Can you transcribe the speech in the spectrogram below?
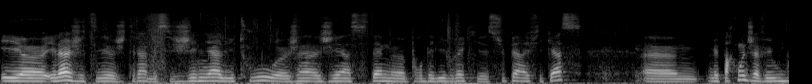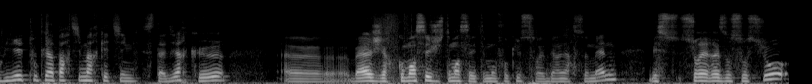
Et, euh, là, j'étais là, mais c'est génial et tout. J'ai un système pour délivrer qui est super efficace. mais par contre, j'avais oublié toute la partie marketing. C'est-à-dire que euh, bah, j'ai recommencé justement, ça a été mon focus sur les dernières semaines, mais sur les réseaux sociaux,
